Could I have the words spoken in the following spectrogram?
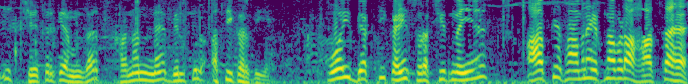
इस क्षेत्र के अंदर खनन ने बिल्कुल अति कर दिया कोई व्यक्ति कहीं सुरक्षित नहीं है। आपके सामने इतना बड़ा हादसा है।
